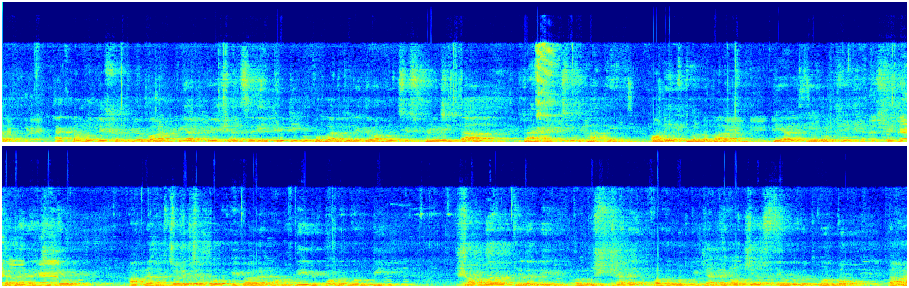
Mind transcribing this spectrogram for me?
এক নম্বর দেশপ্রিয় পার্ক পিয়াল ক্রিয়েশনসের এই দুটি উপহার তুলে দেওয়া হচ্ছে সৃজিতা ব্যানার্জির হাতে। অনেক ধন্যবাদ পিয়ালকে এবং সেই সাথে সৃজিতা ব্যানার্জিকেও। আমরা চলে যাব এবার আমাদের পরবর্তী সম্মান প্রদানের অনুষ্ঠানে। পরবর্তী যাকে মঞ্চে আসতে অনুরোধ করব, তার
